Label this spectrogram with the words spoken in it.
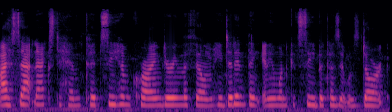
I sat next to him, could see him crying during the film. He didn't think anyone could see because it was dark.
